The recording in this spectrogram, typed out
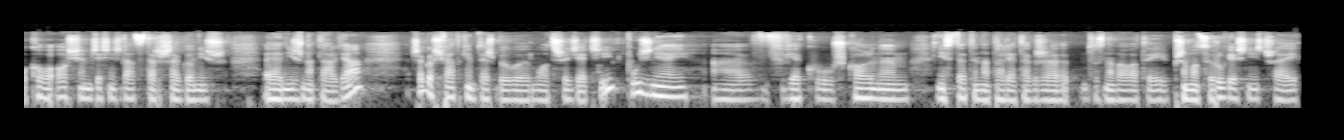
około 8-10 lat starszego niż, e, niż Natalia, czego świadkiem też były młodsze dzieci. Później e, w wieku szkolnym niestety Natalia także doznawała tej przemocy rówieśniczej,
